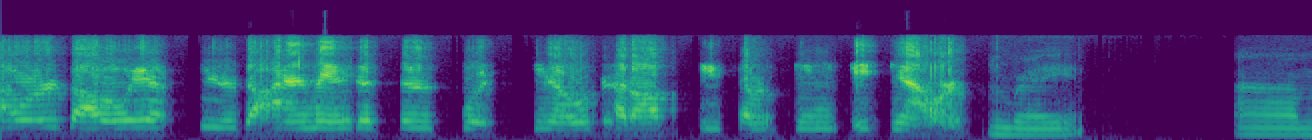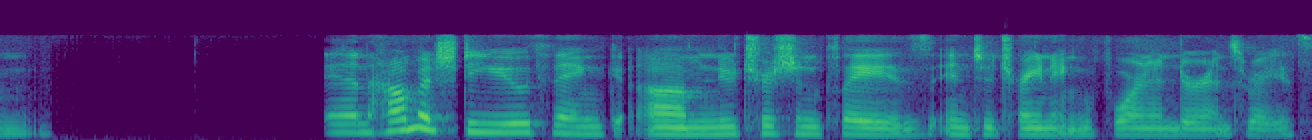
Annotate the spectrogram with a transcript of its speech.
hours all the way up to the Ironman distance, which you know cut off to be 17, 18 hours. Right. Um, and how much do you think um, nutrition plays into training for an endurance race?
